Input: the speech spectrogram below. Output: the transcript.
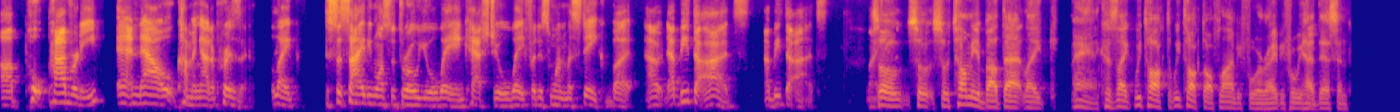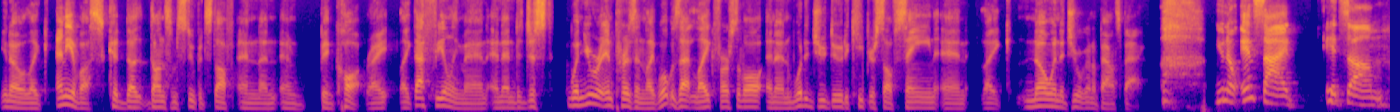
uh, po- poverty, and now coming out of prison. Like society wants to throw you away and cast you away for this one mistake, but I, I beat the odds. I beat the odds. Like, So so so tell me about that, like man, because like we talked we talked offline before, right? Before we had this, and you know, like any of us could do, done some stupid stuff and and and been caught, right? Like that feeling, man. And then to just when you were in prison, like what was that like, first of all? And then what did you do to keep yourself sane and like knowing that you were gonna bounce back? you know, inside it's um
